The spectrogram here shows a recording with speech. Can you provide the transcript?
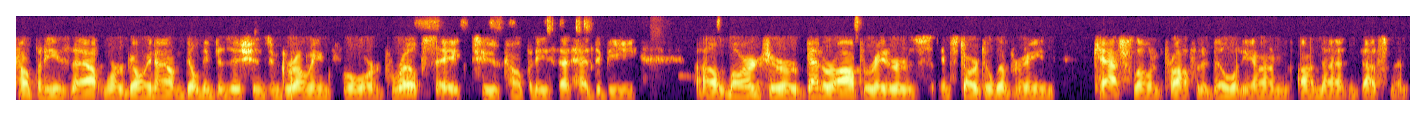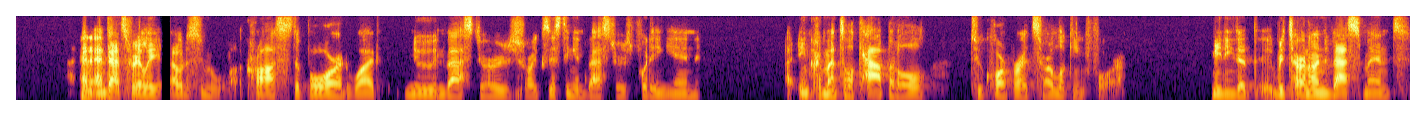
companies that were going out and building positions and growing for growth's sake to companies that had to be uh, larger, better operators and start delivering cash flow and profitability on on that investment. And and that's really, I would assume, across the board, what new investors or existing investors putting in uh, incremental capital to corporates are looking for, meaning that return on investment,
